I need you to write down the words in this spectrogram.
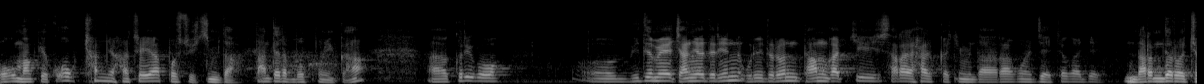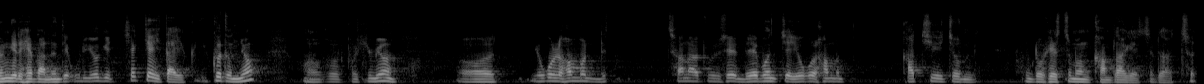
복음 학교에 꼭 참여하셔야 볼 수 있습니다. 딴 데는 못 보니까. 아, 그리고 어, 믿음의 자녀들인 우리들은 다음같이 살아야 할 것입니다라고 이제 제가 이제 나름대로 정리를 해봤는데 우리 여기 책자에 다 있- 있거든요. 어, 그 보시면 어, 요걸 한번 네- 하나 둘셋네 번째 요걸 한번 같이 좀 홍도했으면 감사하겠습니다. 첫,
